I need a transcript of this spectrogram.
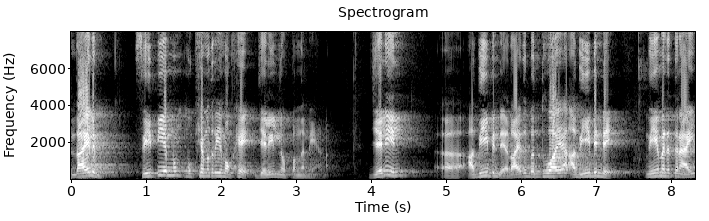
എന്തായാലും സി പി എമ്മും മുഖ്യമന്ത്രിയും ഒക്കെ ജലീലിനൊപ്പം തന്നെയാണ്. ജലീൽ അദീപിന്റെ അതായത് ബന്ധുവായ അദീബിന്റെ നിയമനത്തിനായി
